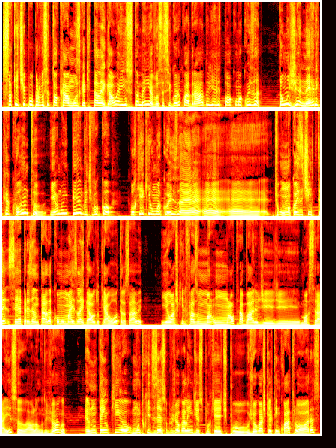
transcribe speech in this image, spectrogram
Só que, tipo, pra você tocar a música que tá legal, é isso também. É você segura quadrado e ele toca uma coisa tão genérica quanto. E eu não entendo, tipo, co- por que que uma coisa é... é, é- tipo, uma coisa tinha que ter- ser representada como mais legal do que a outra, sabe? E eu acho que ele faz um, um mau trabalho de, de mostrar isso ao longo do jogo. Eu não tenho que, eu- muito o que dizer sobre o jogo além disso, porque, tipo, o jogo eu acho que ele tem quatro horas.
